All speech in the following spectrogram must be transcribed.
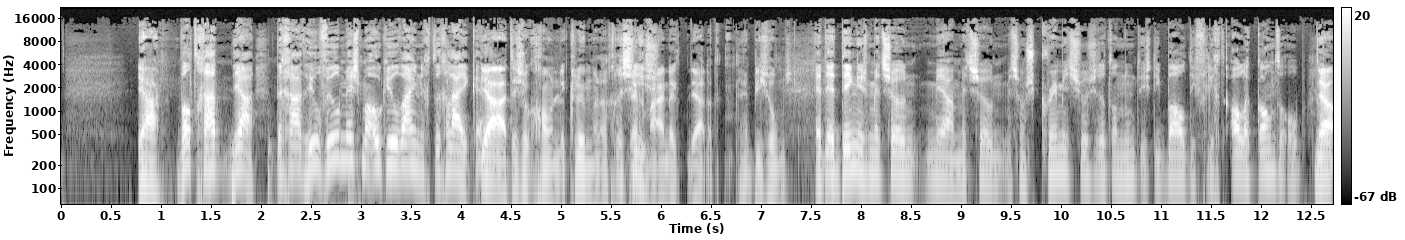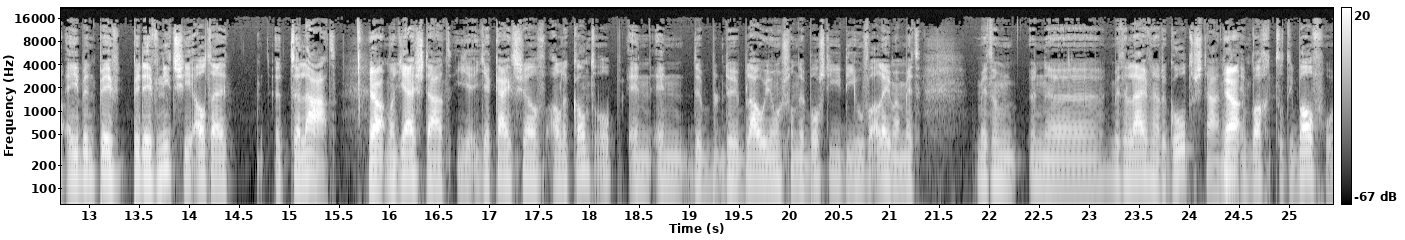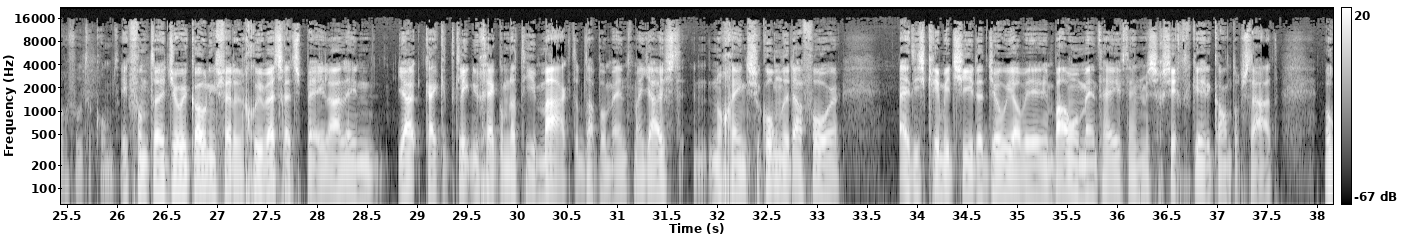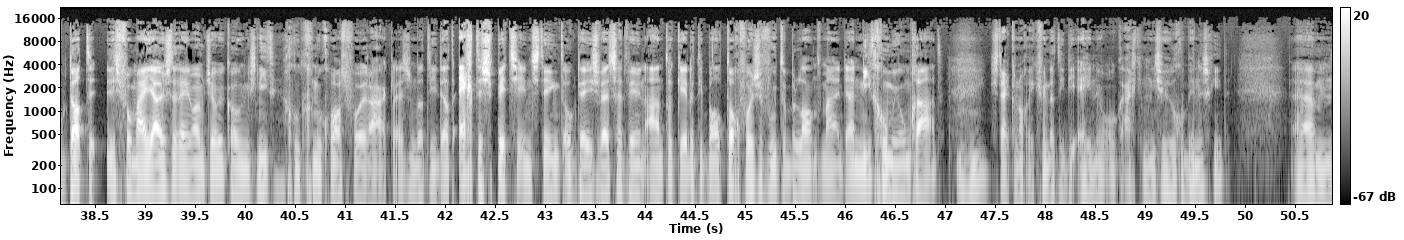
ja, Wat gaat, ja, er gaat heel veel mis, maar ook heel weinig tegelijk. Hè? ja, het is ook gewoon klungelig, Precies. zeg maar. Dat, ja, dat heb je soms. Het, het ding is met zo'n ja, met zo'n met zo'n scrimmage, zoals je dat dan noemt, is die bal die vliegt alle kanten op. Ja, En je bent per, per definitie altijd eh, te laat. ja. Want jij staat, je, je kijkt zelf alle kanten op. En, en de, de blauwe jongens van de Bos, die, die hoeven alleen maar met, met, een, een, eh, met een lijf naar de goal te staan. Ja. En, en wachten tot die bal voor hun voeten komt. Ik vond eh, Joey Konings verder een goede wedstrijd spelen. Alleen, ja, kijk, het klinkt nu gek omdat hij hem maakt op dat moment. Maar juist nog geen seconde daarvoor, uit die scrimmage dat Joey alweer een bouwmoment heeft en met zijn gezicht de verkeerde kant op staat. Ook dat is voor mij juist de reden waarom Joey Konings niet goed genoeg was voor Herakles. Omdat hij dat echte spitse instinct, ook deze wedstrijd weer een aantal keer dat die bal toch voor zijn voeten belandt, maar daar niet goed mee omgaat. Sterker nog, ik vind dat hij die 1-0 ook eigenlijk niet zo heel goed binnenschiet. Ehm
